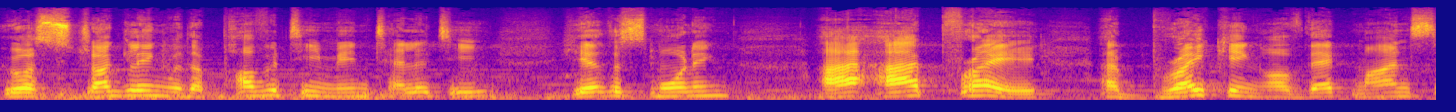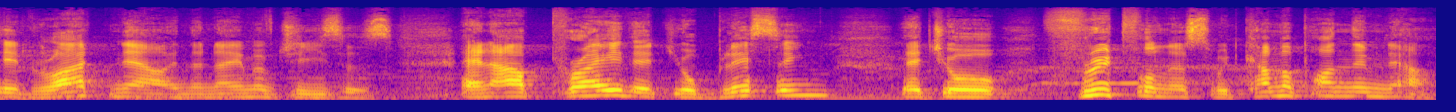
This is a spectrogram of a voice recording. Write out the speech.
who are struggling with a poverty mentality here this morning. I, I pray a breaking of that mindset right now in the name of Jesus. And I pray that your blessing, that your fruitfulness would come upon them now.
